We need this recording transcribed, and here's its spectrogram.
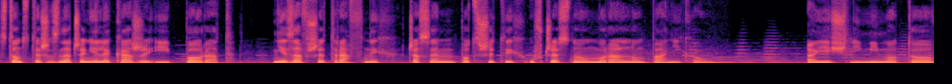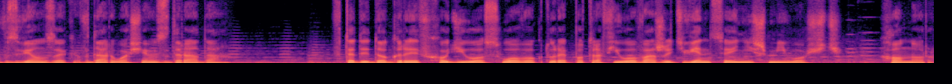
Stąd też znaczenie lekarzy i porad, nie zawsze trafnych, czasem podszytych ówczesną moralną paniką. A jeśli mimo to w związek wdarła się zdrada? Wtedy do gry wchodziło słowo, które potrafiło ważyć więcej niż miłość honor.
